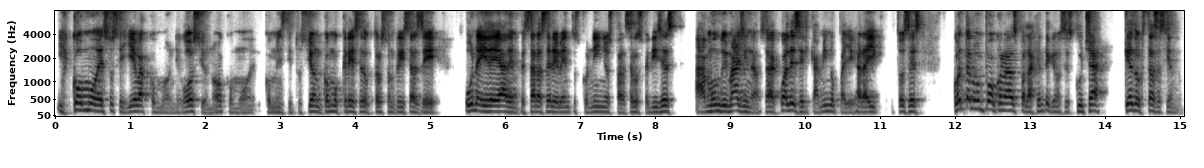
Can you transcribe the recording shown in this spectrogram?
y cómo eso se lleva como negocio, ¿no? Como, como institución, cómo crece Doctor Sonrisas de una idea de empezar a hacer eventos con niños para hacerlos felices a Mundo Imagina, o sea, cuál es el camino para llegar ahí. Entonces, cuéntame un poco nada más para la gente que nos escucha, qué es lo que estás haciendo.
